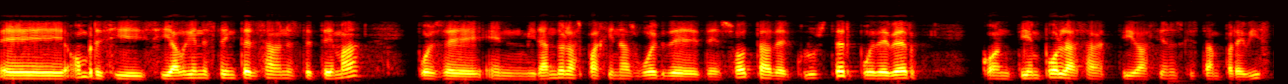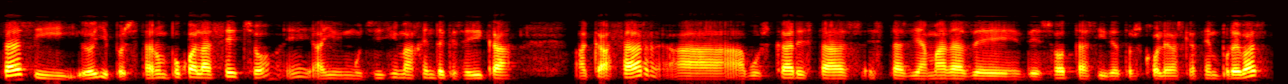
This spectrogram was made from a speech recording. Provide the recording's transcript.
Eh, hombre, si, si alguien está interesado en este tema, pues eh, en mirando las páginas web de, de SOTA, del clúster, puede ver con tiempo las activaciones que están previstas y, oye, pues estar un poco al acecho. ¿eh? Hay muchísima gente que se dedica a cazar, a, buscar estas, estas llamadas de, de, SOTAS y de otros colegas que hacen pruebas.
